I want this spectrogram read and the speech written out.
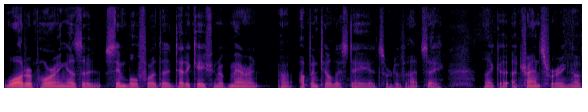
water pouring as a symbol for the dedication of merit uh, up until this day. It's sort of that's a like a, a transferring of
